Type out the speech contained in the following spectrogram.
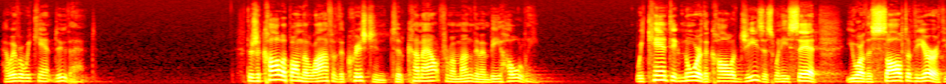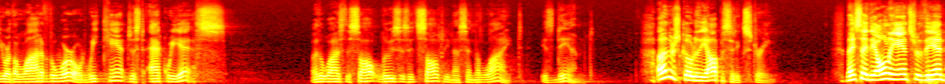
However, we can't do that. There's a call upon the life of the Christian to come out from among them and be holy. We can't ignore the call of Jesus when he said, You are the salt of the earth, you are the light of the world. We can't just acquiesce. Otherwise, the salt loses its saltiness and the light is dimmed. Others go to the opposite extreme. They say the only answer then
